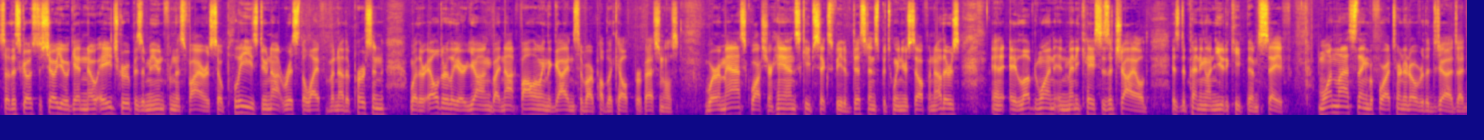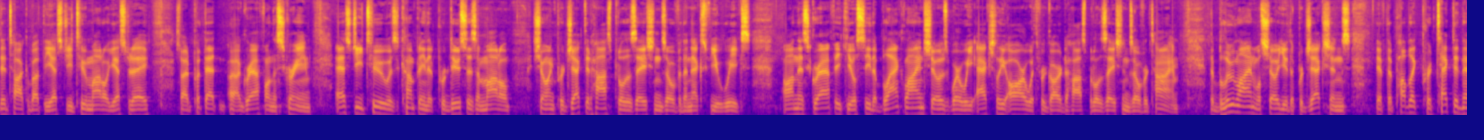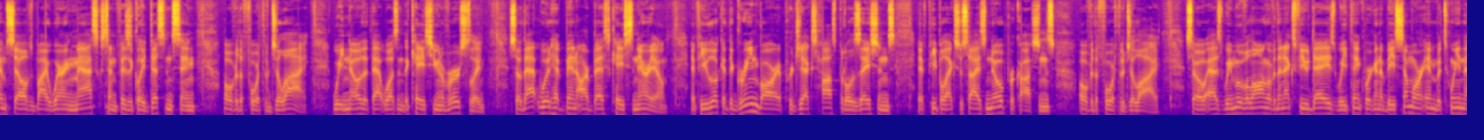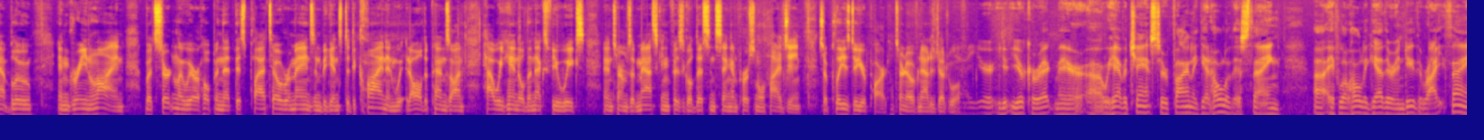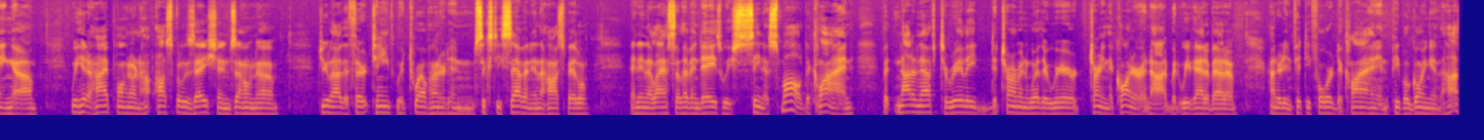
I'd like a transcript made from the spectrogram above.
So this goes to show you again, no age group is immune from this virus. So please do not risk the life of another person, whether elderly or young, by not following the guidance of our public health professionals. Wear a mask, wash your hands, keep six feet of distance between yourself and others. And a loved one, in many cases a child, is depending on you to keep them safe. One last thing before I turn it over to the judge. I did talk about the SG2 model yesterday, so I'd put that uh, graph on the screen. SG2 is a company that produces a model showing projected hospitalizations over the next few weeks. On this graphic, you'll see the black line shows where we actually are with regard to hospitalizations over time. The blue line will show you the projections if the public protected themselves by wearing masks and physically distancing over the 4th of July. We know that that wasn't the case universally. So that would have been our best case scenario. If you look at the green bar, it projects hospitalizations if people exercise no precautions over the 4th of July. So as we move along over the next few days, we think we're going to be somewhere in between that blue and green line. But certainly we are hoping that this plateau remains and begins to decline, and it all depends on how we handle the next few weeks in terms of masking, physical distancing, and personal hygiene. So please do your part. I'll turn it over now to Judge Wolff. You're, you're correct, Mayor. Uh, we have a chance to finally get hold of this thing uh, if we'll hold together and do the right thing. Uh, we hit a high point on hospitalizations on July the 13th with 1,267 in the hospital. And in the last 11 days, we've seen a small decline, but not enough to really determine whether we're turning the corner or not. But we've had about a 154 decline in people going in the hospital.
